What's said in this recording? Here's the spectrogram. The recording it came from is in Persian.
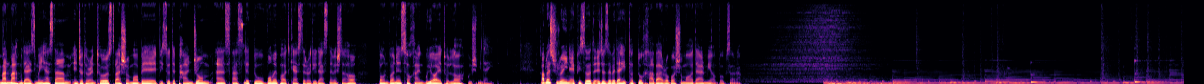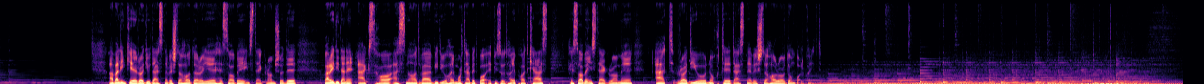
من محمود عزیمایی هستم اینجا تورنتوست و شما به اپیزود پنجم از فصل دوم پادکست رادیو دستنوشته ها با عنوان سخنگوی آیت الله گوش می دهید. قبل از شروع این اپیزود اجازه بدهید تا دو خبر را با شما در میان بگذارم. اول اینکه رادیو دستنوشته ها دارای حساب اینستاگرام شده برای دیدن عکس ها، اسناد و ویدیوهای مرتبط با اپیزودهای پادکست حساب اینستاگرام ات رادیو نقطه دستنوشته ها رو دنبال کنید.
